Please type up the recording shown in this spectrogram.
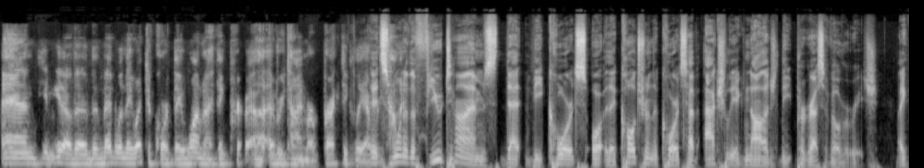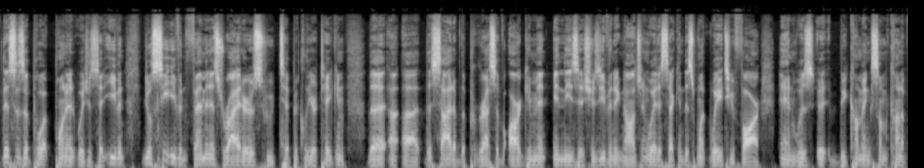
and you know the the men when they went to court they won I think uh, every time or practically every time it's time. one of the few times that the courts or the culture in the courts have actually acknowledged the progressive overreach. Like this is a point at which it said even you'll see even feminist writers who typically are taking the uh, uh, the side of the progressive argument in these issues, even acknowledging, wait a second, this went way too far and was uh, becoming some kind of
